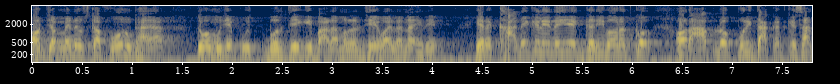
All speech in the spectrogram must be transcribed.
और जब मैंने उसका फ़ोन उठाया तो मुझे बोलती है कि बाड़ा मतलब जेवाला नहीं रे। यानी खाने के लिए नहीं है गरीब औरत को और आप लोग पूरी ताकत के साथ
